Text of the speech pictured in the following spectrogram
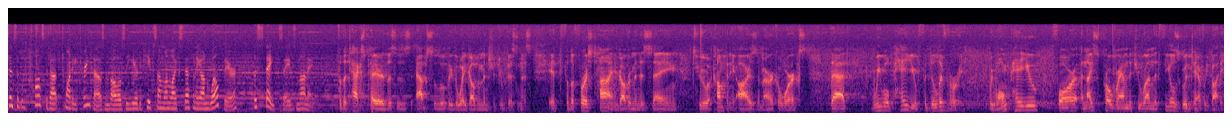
Since it would cost about $23,000 a year to keep someone like Stephanie on welfare, the state saves money. For the taxpayer, this is absolutely the way government should do business. It, for the first time, government is saying to a company, ours, America Works, that we will pay you for delivery. We won't pay you for a nice program that you run that feels good to everybody.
